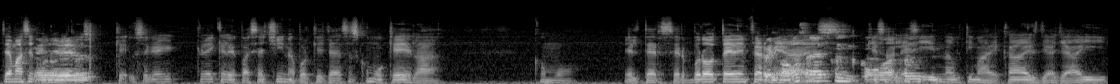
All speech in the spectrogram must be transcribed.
temas económicos, ¿usted qué cree que le pase a China? Porque ya eso es como que la como el tercer brote de pues enfermedades que sale así en la última década desde allá y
